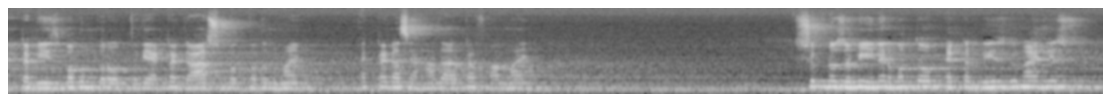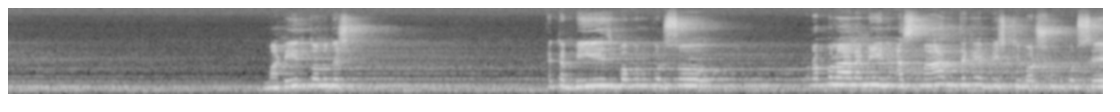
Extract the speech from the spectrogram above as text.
একটা বীজ বপন করো থেকে একটা গাছ উৎপাদন হয়, একটা গাছে হাজারটা ফল হয়। শুকনো জমিনের মধ্যে একটা বীজ ঢুকায় দিয়েছ। মাটির তলদেশ। একটা বীজ বপন করছ, রব্বুল আলমিন আসমান থেকে বৃষ্টি বর্ষণ করছে।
